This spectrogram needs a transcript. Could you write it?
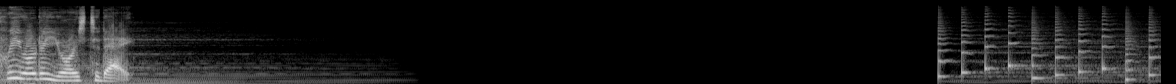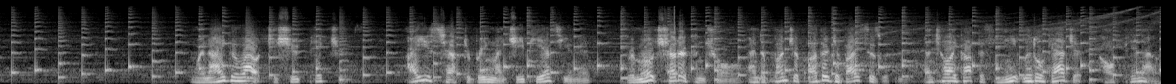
Pre-order yours today. When I go out to shoot pictures, I used to have to bring my GPS unit, remote shutter control, and a bunch of other devices with me until I got this neat little gadget called Pinout.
